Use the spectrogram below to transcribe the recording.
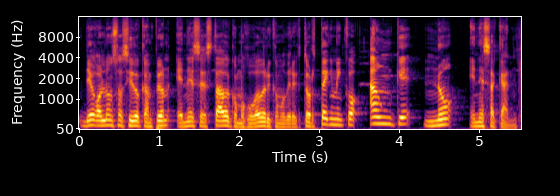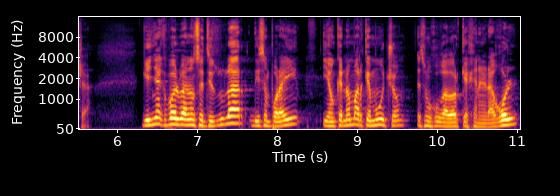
Diego Alonso ha sido campeón en ese estado como jugador y como director técnico, aunque no en esa cancha. Guiñac vuelve al once titular, dicen por ahí, y aunque no marque mucho, es un jugador que genera gol,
